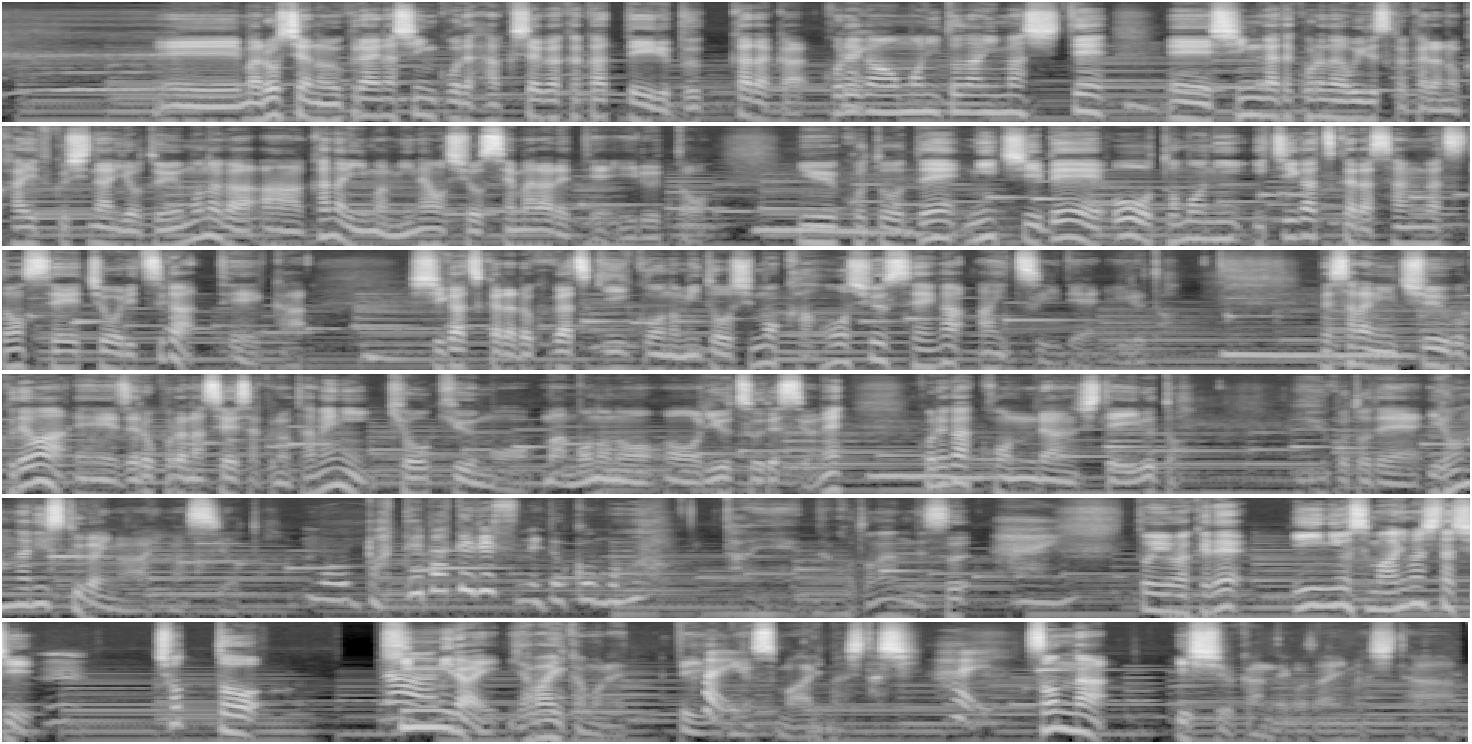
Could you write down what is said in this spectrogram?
えーまあ、ロシアのウクライナ侵攻で拍車がかかっている物価高これが重荷となりまして、ーえー新型コロナウイルス化からの回復シナリオというものがあーかなり今見直しを迫られているということで日米欧ともに1月から3月の成長率が低下。4月から6月期以降の見通しも下方修正が相次いでいると。でさらに中国では、えーゼロコロナ政策のために供給網、まあ、物のお流通ですよね。これが混乱しているということでいろんなリスクが今ありますよともうバテバテですねどこも大変なことなんです。はいというわけでいいニュースもありましたしうんちょっと近未来やばいかもねっていうニはいュースもありましたし、はいそんな1週間でございました。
